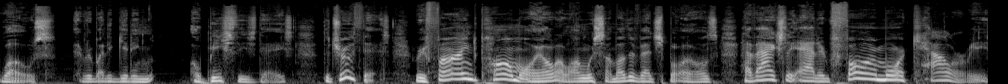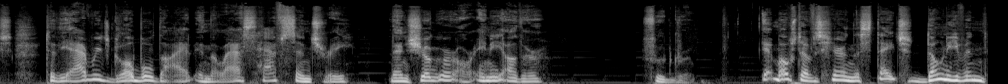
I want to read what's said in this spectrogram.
woes, everybody getting obese these days. The truth is, refined palm oil, along with some other vegetable oils, have actually added far more calories to the average global diet in the last half century than sugar or any other food group. Yet most of us here in the States don't even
